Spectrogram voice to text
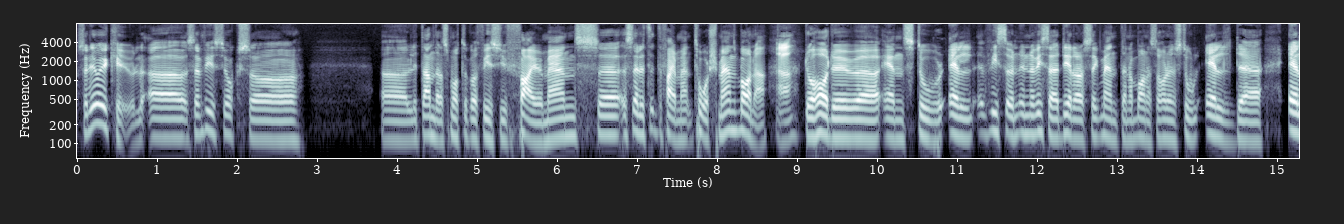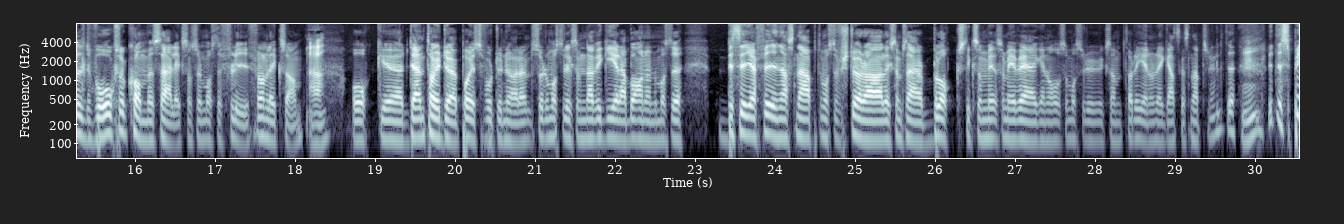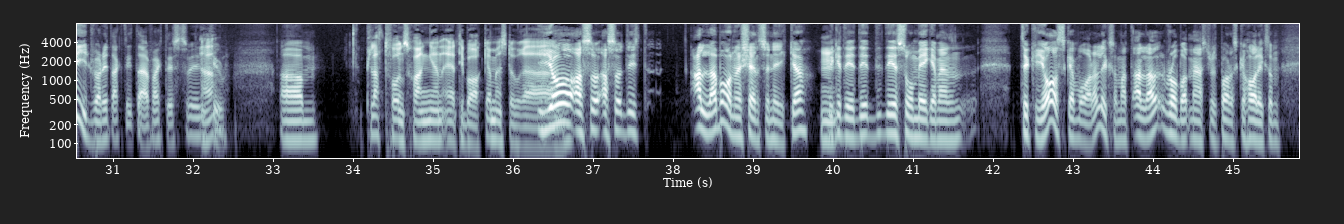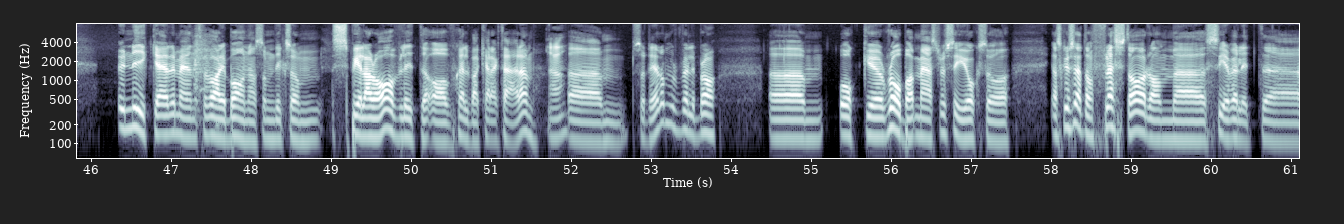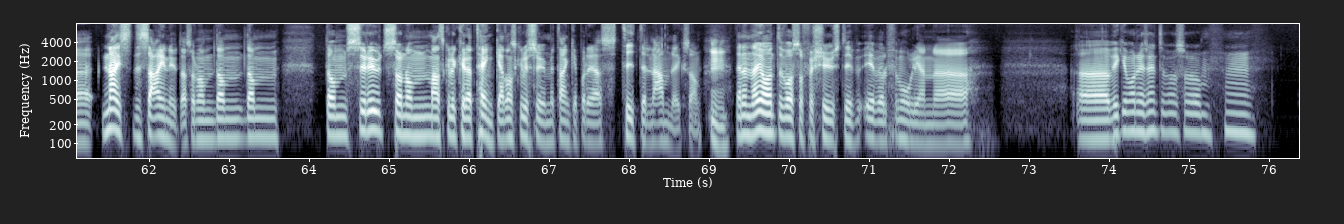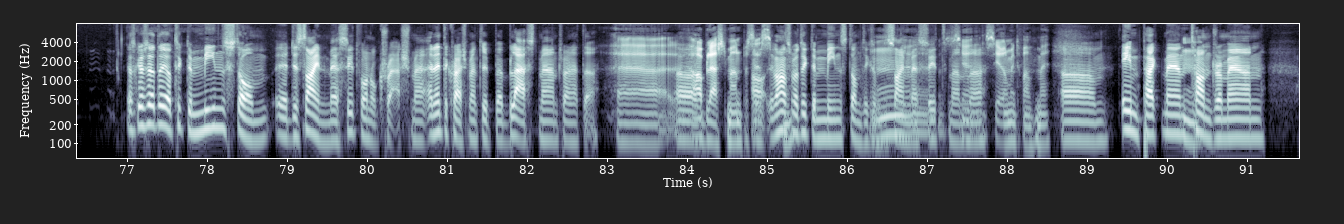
så det var ju kul. Eh, sen finns det också eh, lite andra smått och gott. finns ju Firemans, uh, eller inte Fireman, Torchmans bana. Ja. Då har du en stor eld, vissa, under vissa delar av segmenten av banan så har du en stor eld, eldvåg som kommer så här liksom, så du måste fly från liksom. Ja. Och den tar ju död på dig så fort du når den. Så du måste liksom navigera banan, du måste besegra fiender snabbt, du måste förstöra liksom så här blocks liksom, som är i vägen och så måste du liksom ta dig igenom det ganska snabbt. Så det är lite, Mm. lite speedrunigt-aktigt där faktiskt. Så det är Ja. kul. Um, Plattformsgenren är tillbaka med stora... Ja, alltså, alltså det, alla banor känns unika. Mm. Vilket är, det det är så Mega Man tycker jag ska vara. Liksom, att alla Robot Masters bara ska ha liksom unika element för varje bana som liksom spelar av lite av själva karaktären. Ja. Um, så det har de gjort väldigt bra. Um, och uh, Robot Masters ser ju också jag skulle säga att de flesta av dem uh, ser väldigt uh, nice design ut. Alltså de, de, de, de ser ut som de, man skulle kunna tänka att de skulle se ut med tanke på deras titelnamn. Liksom. Mm. Den enda jag inte var så förtjust i är väl förmodligen... Vilken var det jag inte var så... Hmm. Jag skulle säga att det jag tyckte minst om eh, designmässigt var nog Crashman. Eller inte Crashman, typ eh, Blastman tror jag den hette. Uh, Ja. ja, Blastman, precis. Ja, det var han som jag tyckte minst om liksom, Mm, designmässigt. Men, ser, eh, ser inte framför mig. Um, Impact Man, Mm. Thunderman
